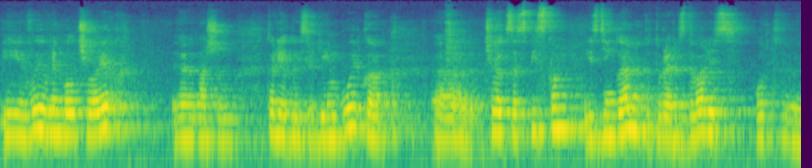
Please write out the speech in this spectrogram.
И выявлен был человек э, нашим коллегой Сергеем Бойко, э, человек со списком и с деньгами, которые раздавались под э,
